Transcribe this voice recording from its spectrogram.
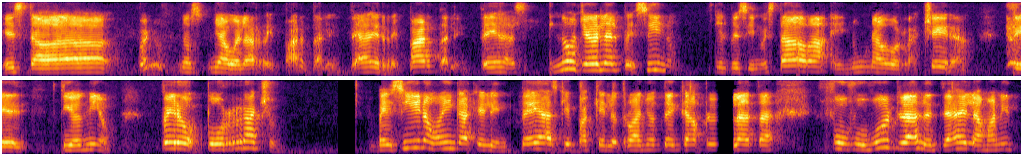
estaba, bueno, mi abuela reparta lentejas y reparta lentejas. Y no, llévele al vecino. Y el vecino estaba en una borrachera. Dios mío, pero borracho. Vecino, venga, que lentejas, que para que el otro año tenga plata. Fufufu, las lentejas de la mano y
